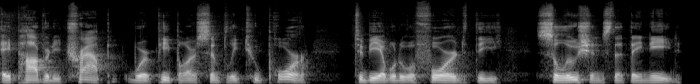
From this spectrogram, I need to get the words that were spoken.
a poverty trap where people are simply too poor to be able to afford the solutions that they need.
